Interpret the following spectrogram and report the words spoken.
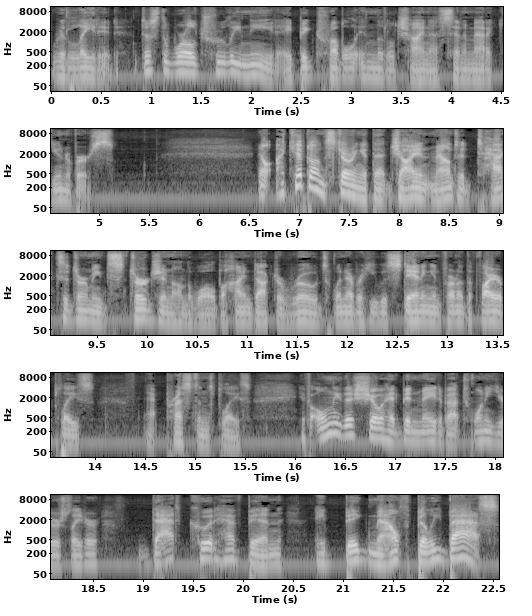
related? Does the world truly need a Big Trouble in Little China cinematic universe? Now, I kept on staring at that giant mounted taxidermied sturgeon on the wall behind Dr. Rhodes whenever he was standing in front of the fireplace at Preston's place. If only this show had been made about 20 years later, that could have been a big mouth Billy Bass.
